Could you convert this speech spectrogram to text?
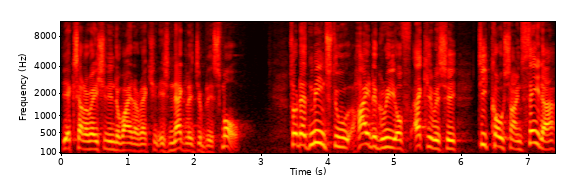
the acceleration in the y direction is negligibly small. So that means to high degree of accuracy, t cosine theta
